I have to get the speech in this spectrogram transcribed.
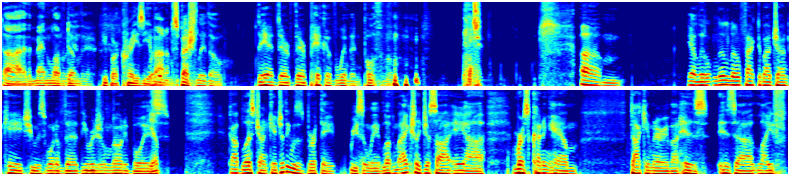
uh, the men loved Oh, yeah, them. People are crazy about them. especially though. They had their their pick of women, both of them. um, yeah. Little little known fact about John Cage. He was one of the the original Naughty Boys. Yep. God bless John Cage. I think it was his birthday recently. Love him. I actually just saw a uh, Merce Cunningham documentary about his his uh, life,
